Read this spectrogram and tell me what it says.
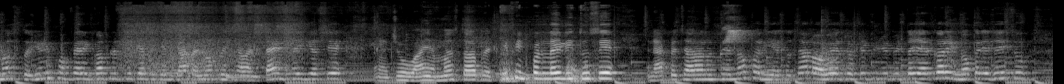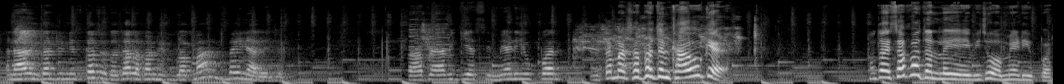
મસ્ત યુનિફોર્મ પહેરી કમ્પ્લીટ થઈ ગયા છે કેમ કે આપણે નોકરી જવાનો ટાઈમ થઈ ગયો છે. અને જો અહીંયા મસ્ત આપણે ટિફિન પણ લઈ લીધું છે. અને આપણે જવાનું છે નોકરીએ. તો ચાલો હવે જો ટિફિન ટિફિન તૈયાર કરી નોકરીએ જઈશું. અને આવીને કન્ટિન્યુઅસ કરશું તો ચાલો કન્ટિન્યુ બ્લોકમાં બન્યા રહેજો. તો આપણે આવી ગયા છીએ મેળી ઉપર. તમારે સફરજન ખાવું કે? હું તો અહીં સફરજન લઈ આવી જો મેળી ઉપર.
